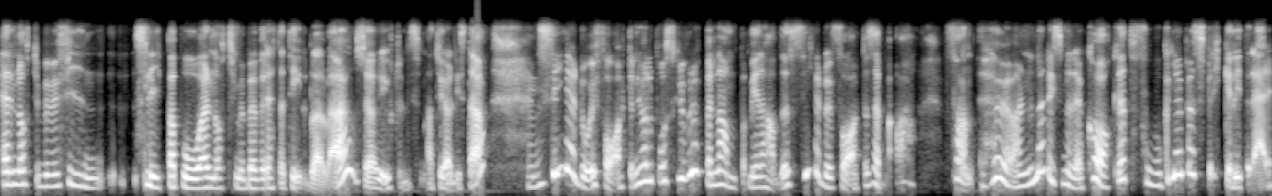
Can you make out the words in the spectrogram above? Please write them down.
är det något jag behöver finslipa på? Är det något som jag behöver rätta till? Bla bla. Så jag har gjort en liksom, att göra-lista. Mm. Ser då i farten, jag håller på att skruva upp en lampa med ena handen. Ser då i farten så här, ah, fan hörnorna liksom, det där kaklet, fogen har börjat spricka lite där.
